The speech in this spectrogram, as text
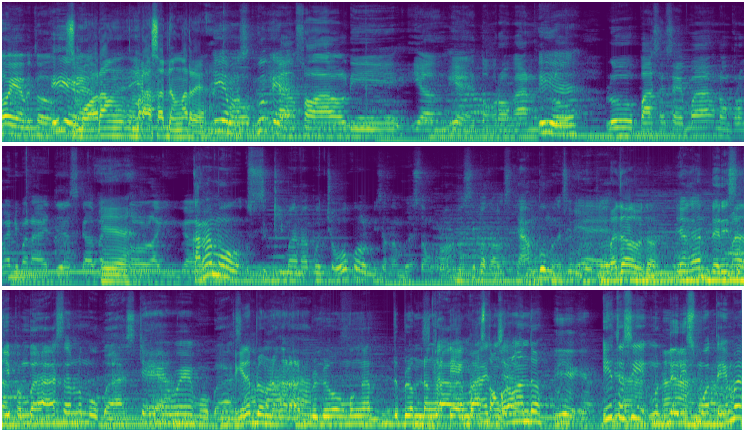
oh iya betul. Iya. Semua orang merasa denger ya. Iya, maksud gue yang kayak soal di yang ya tongkrongan Iya. lu, lu pas SMA nongkrongnya di mana aja segala macam Iya. kalau lagi enggak karena mau segimana pun cowok kalau misalkan bahas tongkrongan pasti bakal nyambung gak sih menurut lu? Betul betul. Ya kan dari segi pembahasan lu mau bahas cewek, mau bahas Kita belum denger belum denger belum denger dia yang bahas tongkrongan tuh. Iya kan. Itu sih dari semua tema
